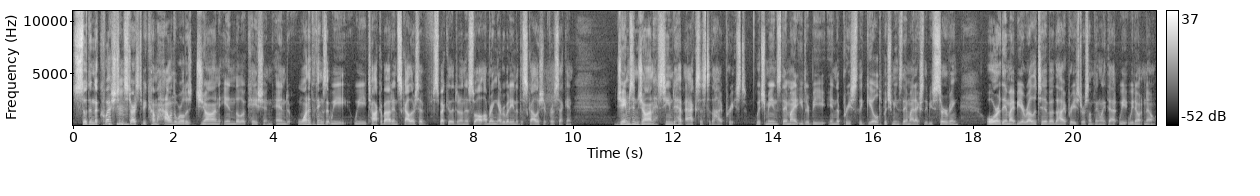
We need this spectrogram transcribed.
So then the question mm-hmm. starts to become how in the world is John in the location? And one of the things that we, we talk about and scholars have speculated on this, so I'll, I'll bring everybody into the scholarship for a second. James and John seem to have access to the high priest, which means they might either be in the priestly guild, which means they might actually be serving, or they might be a relative of the high priest or something like that. We, we don't know.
